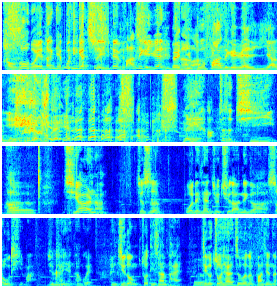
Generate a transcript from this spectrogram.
好后悔啊！当年不应该随便发这个愿，你知呃，道吧你不发这个愿一样的。好，这是其一啊呃。其二呢，就是我那天就去到那个首体嘛，去看演唱会，很激动，坐第三排。结果坐下来之后呢，发现呢。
